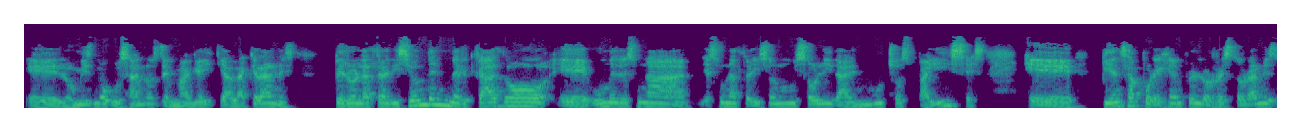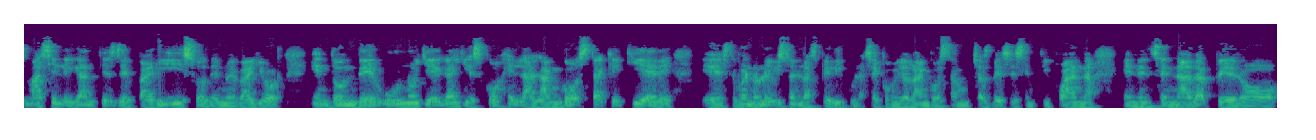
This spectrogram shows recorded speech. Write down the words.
eh, lo mismo gusanos de maguey que alacranes pero la tradición del mercado eh, húmedo es una, es una tradición muy sólida en muchos países. Eh, piensa, por ejemplo, en los restaurantes más elegantes de París o de Nueva York, en donde uno llega y escoge la langosta que quiere. Este, bueno, lo he visto en las películas, he comido langosta muchas veces en Tijuana, en Ensenada, pero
